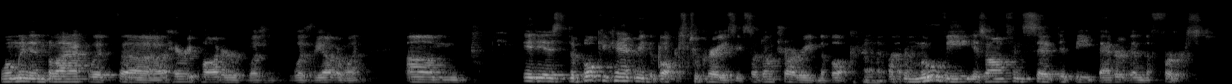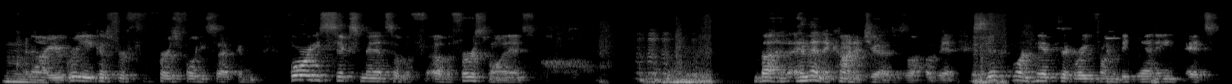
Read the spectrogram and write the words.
Woman in Black with uh, Harry Potter was was the other one. Um, it is the book you can't read the book it's too crazy so don't try reading the book but the movie is often said to be better than the first mm. and i agree because for first 40 second 46 minutes of the, of the first one it's but and then it kind of jazzes up a bit. This one hits it right from the beginning. It's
